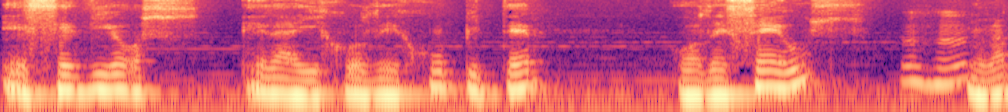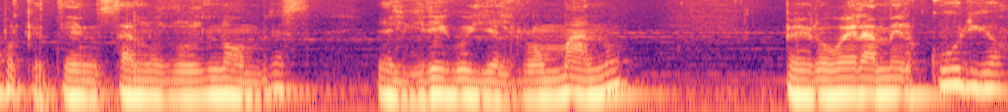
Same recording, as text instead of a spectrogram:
ese dios era hijo de Júpiter o de Zeus, Porque tienen, están los dos nombres, el griego y el romano, pero era Mercurio.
